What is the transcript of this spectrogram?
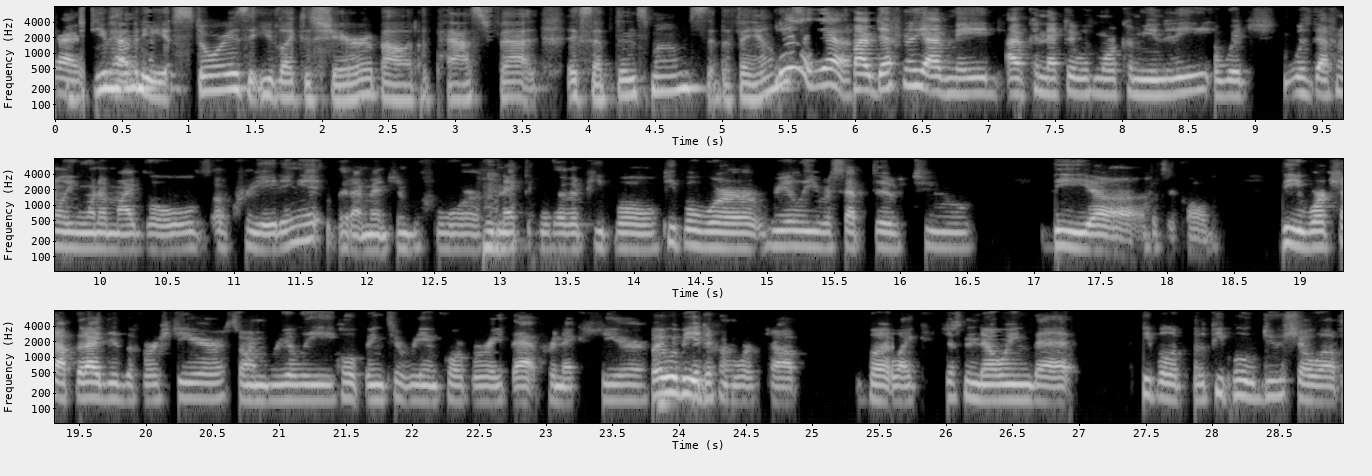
Right. Do you have any stories that you'd like to share about the past fat acceptance moms, at the fam? Yeah, yeah. I've definitely I've made I've connected with more community, which was definitely one of my goals of creating it that I mentioned before. Mm-hmm. Connecting with other people, people were really receptive to the uh, what's it called the workshop that I did the first year. So I'm really hoping to reincorporate that for next year. It would be a different workshop, but like just knowing that people, the people who do show up,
